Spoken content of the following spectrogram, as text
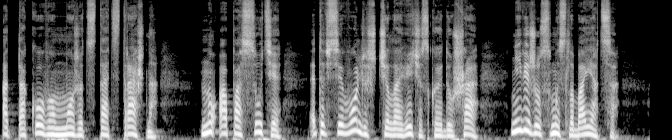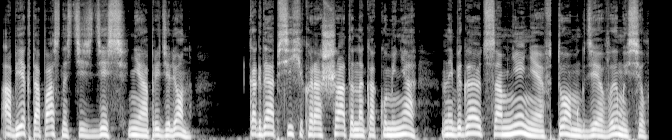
От такого может стать страшно. Ну а по сути, это всего лишь человеческая душа — не вижу смысла бояться. Объект опасности здесь не определен. Когда психика расшатана, как у меня, набегают сомнения в том, где вымысел,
